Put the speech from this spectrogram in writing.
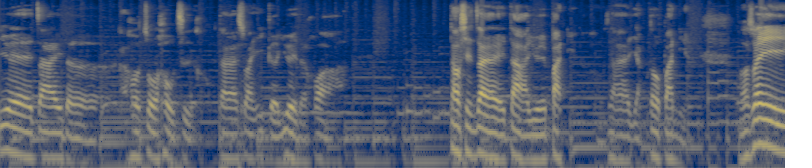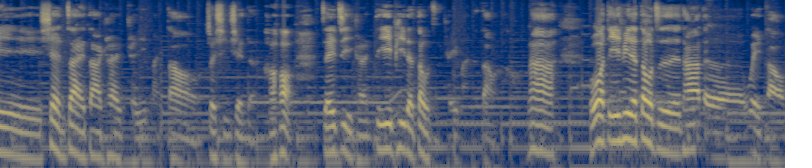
月摘的，然后做后置，大概算一个月的话，到现在大约半年。在养豆半年，哦，所以现在大概可以买到最新鲜的，哈哈，这一季可能第一批的豆子可以买得到。那不过第一批的豆子它的味道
